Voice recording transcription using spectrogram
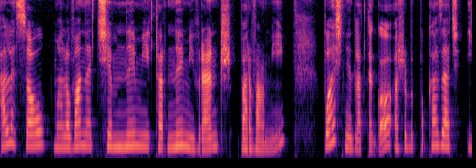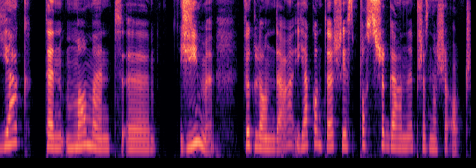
ale są malowane ciemnymi, czarnymi wręcz barwami, właśnie dlatego, ażeby pokazać, jak ten moment y, zimy wygląda, jak on też jest postrzegany przez nasze oczy.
